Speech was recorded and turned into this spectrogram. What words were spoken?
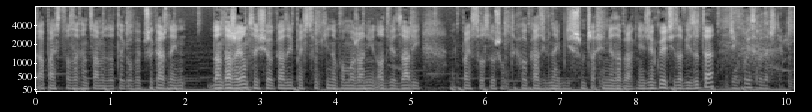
a Państwa zachęcamy do tego, by przy każdej nadarzającej się okazji Państwo Kino Pomorzanin odwiedzali. Jak Państwo słyszą, tych okazji w najbliższym czasie nie zabraknie. Dziękuję Ci za wizytę. Dziękuję serdecznie.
